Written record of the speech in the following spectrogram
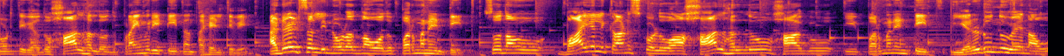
ನೋಡ್ತೀವಿ? ಅದು ಹಾಲ್ ಹಲ್ಲು ಅದು ಪ್ರೈಮರಿ ಟೀತ್ ಅಂತ ಹೇಳ್ತೀವಿ. ಅಡಲ್ಟ್ಸ್ ಅಲ್ಲಿ ನೋಡೋದು ನಾವು ಅದು ಪರ್ಮನೆಂಟ್ ಟೀತ್ ಸೊ ನಾವು ಬಾಯಲ್ಲಿ ಕಾಣಿಸ್ಕೊಳ್ಳುವ ಹಾಲ್ ಹಲ್ಲು ಹಾಗೂ ಈ ಪರ್ಮನೆಂಟ್ ಟೀತ್ ಎರಡನ್ನೂ ನಾವು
